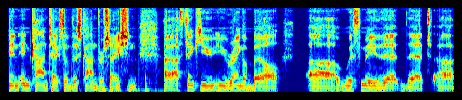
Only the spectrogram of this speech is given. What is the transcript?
in, in context of this conversation, uh, I think you you rang a bell uh, with me that that uh,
